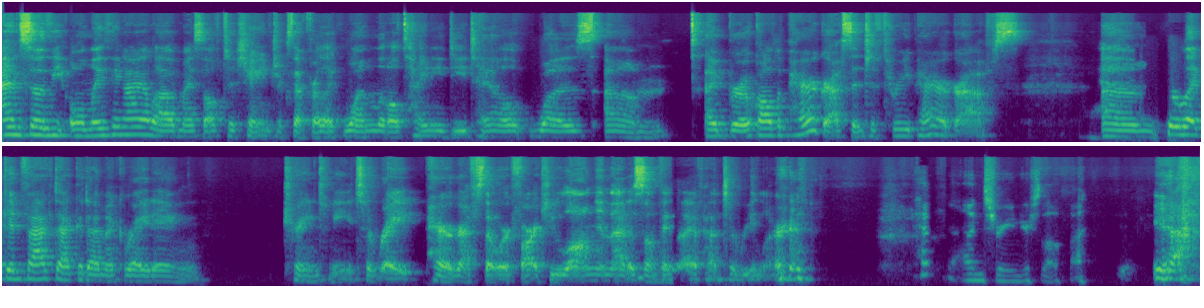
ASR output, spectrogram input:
And so the only thing I allowed myself to change, except for like one little tiny detail, was um, I broke all the paragraphs into three paragraphs. Um, so, like, in fact, academic writing trained me to write paragraphs that were far too long. And that is something that I've had to relearn. Have to untrain yourself. Yeah.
